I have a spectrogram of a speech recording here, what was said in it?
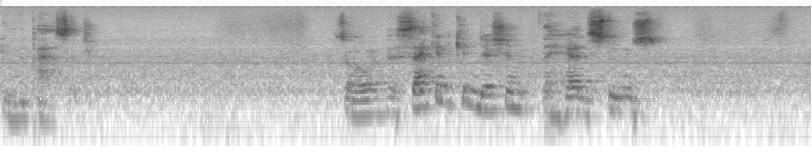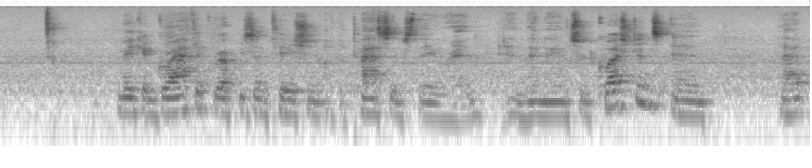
in the passage. So in the second condition, they had students make a graphic representation of the passage they read and then answered questions and that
